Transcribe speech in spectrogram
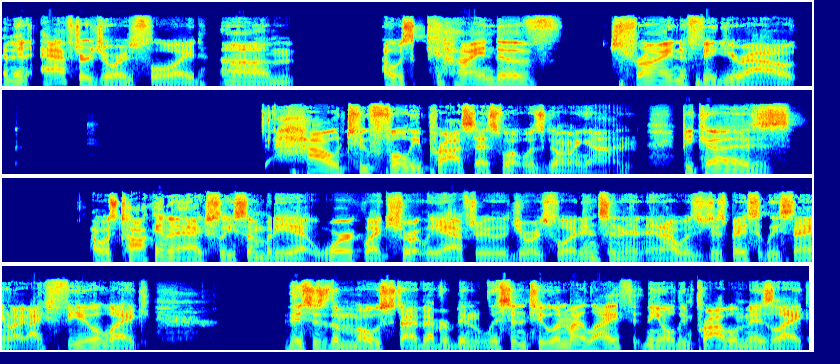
and then after george floyd um i was kind of trying to figure out how to fully process what was going on because I was talking to actually somebody at work like shortly after the George Floyd incident, and I was just basically saying like I feel like this is the most I've ever been listened to in my life, and the only problem is like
